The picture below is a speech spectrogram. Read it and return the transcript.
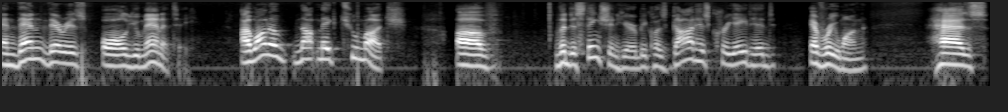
And then there is all humanity. I want to not make too much of the distinction here because God has created everyone, has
